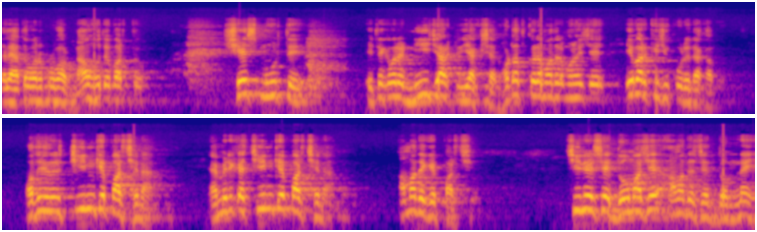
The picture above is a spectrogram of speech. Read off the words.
তাহলে এত বড় প্রভাব নাও হতে পারত। শেষ মুহূর্তে এটাকে বলে নিজ আর রিয়াকশন হঠাৎ করে আমাদের মনে হয়েছে, এবার কিছু করে দেখাবো। অথচ চীনকে পারছে না। আমেরিকা চীনকে পারছে না। আমাদেরকে পারছে। চীনের সে দম আছে, আমাদের সে দম নেই।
